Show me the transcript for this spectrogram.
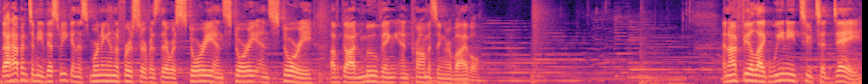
That happened to me this week and this morning in the first service. There was story and story and story of God moving and promising revival. And I feel like we need to today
